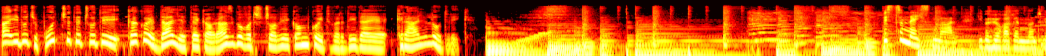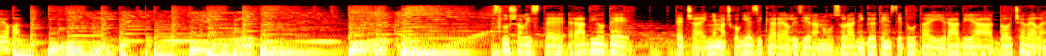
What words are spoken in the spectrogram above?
A idući put ćete čuti kako je dalje tekao razgovor s čovjekom koji tvrdi da je kralj Ludvig. Bis zum nächsten Mal, liebe Hörerinnen und Hörer. Slušali ste Radio D, tečaj njemačkog jezika realiziran u suradnji Goethe instituta i radija Deutsche Welle.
